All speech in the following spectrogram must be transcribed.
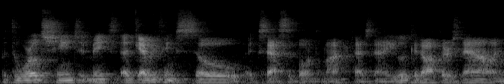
But the world's changed. It makes like everything's so accessible and democratized now. You look at authors now, and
